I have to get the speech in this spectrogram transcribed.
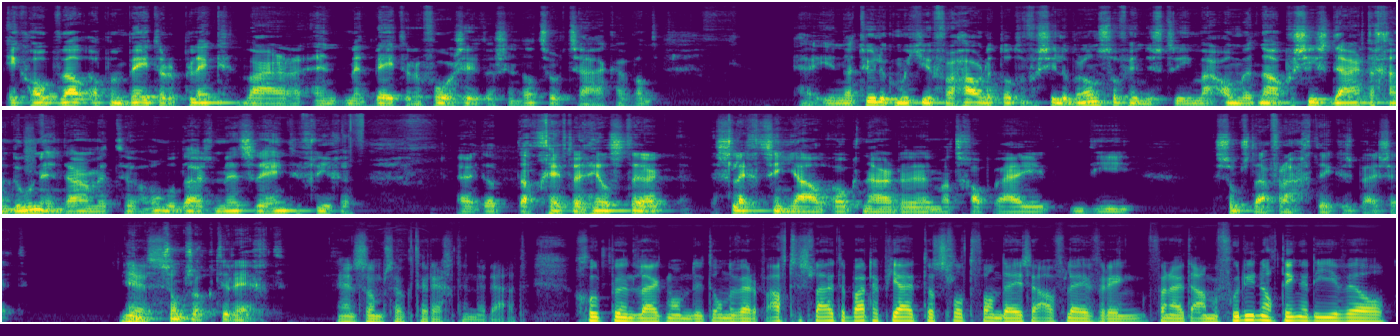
ik hoop wel op een betere plek waar, en met betere voorzitters en dat soort zaken. Want je, natuurlijk moet je verhouden tot de fossiele brandstofindustrie, maar om het nou precies daar te gaan doen en daar met eh, honderdduizend mensen heen te vliegen, eh, dat, dat geeft een heel sterk, slecht signaal ook naar de maatschappij die soms daar vraagtekens bij zet. Yes. En soms ook terecht. En soms ook terecht, inderdaad. Goed punt lijkt me om dit onderwerp af te sluiten. Bart, heb jij tot slot van deze aflevering vanuit Amefoodie nog dingen die je wil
